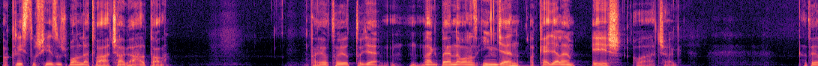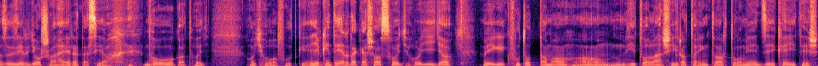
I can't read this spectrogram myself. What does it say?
a Krisztus Jézusban lett váltság által. Tehát hogy ott ugye meg benne van az ingyen, a kegyelem és a váltság. Tehát hogy az azért gyorsan helyre teszi a dolgokat, hogy, hogy hova fut ki. Egyébként érdekes az, hogy, hogy így a, végig futottam a, a hitvallási irataink tartalomjegyzékeit, és,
